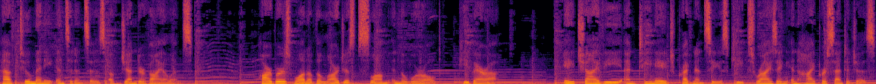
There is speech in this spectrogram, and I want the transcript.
Have too many incidences of gender violence harbors one of the largest slum in the world, Kibera. HIV and teenage pregnancies keeps rising in high percentages.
